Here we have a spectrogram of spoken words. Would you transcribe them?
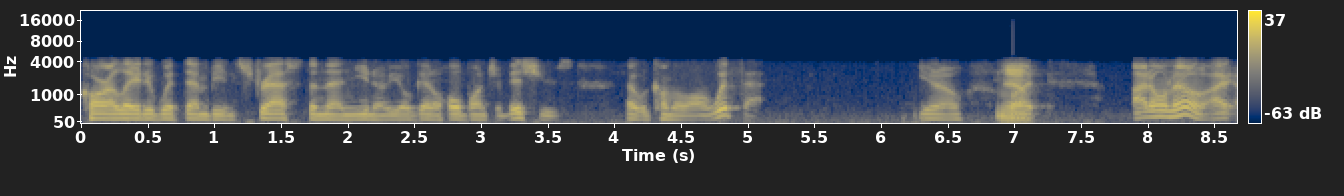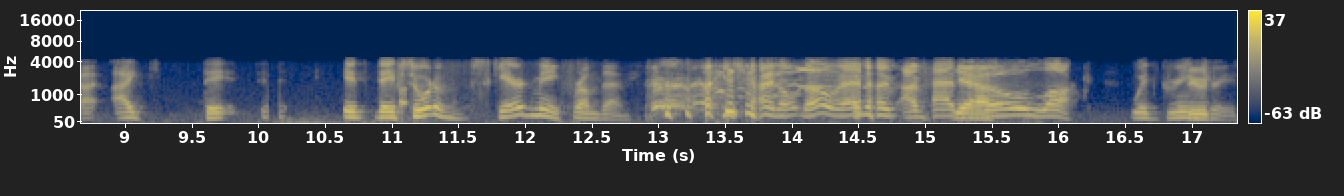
correlated with them being stressed, and then you know you'll get a whole bunch of issues that would come along with that. You know, Yeah. but I don't know. I I, I they. It, they've sort of scared me from them. Like, I don't know, man. I've, I've had Yeah. no luck with green Dude, trees.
